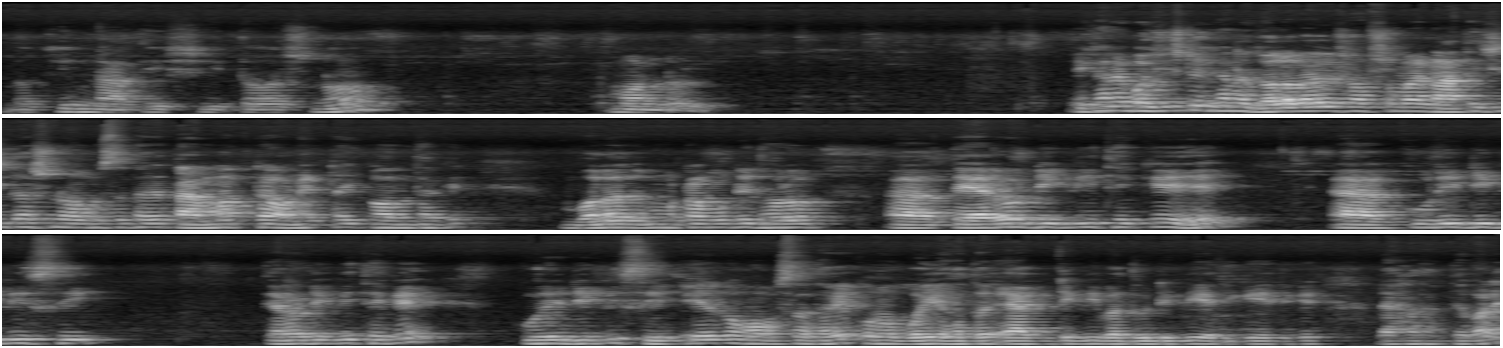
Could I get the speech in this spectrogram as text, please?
দক্ষিণ নাতিশীতোষ্ণ মণ্ডল। এখানে বৈশিষ্ট্য, এখানে জলবায়ু সবসময় নাতিশীতোষ্ণ অবস্থা থাকে, তাপমাত্রা অনেকটাই কম থাকে। বলা মোটামুটি ধরো তেরো ডিগ্রি থেকে কুড়ি ডিগ্রি সি তেরো ডিগ্রি থেকে কুড়ি ডিগ্রি সি এরকম অবস্থা থাকে। কোনো বইয়ে হয়তো এক ডিগ্রি বা দুই ডিগ্রি এদিকে এদিকে লেখা থাকতে পারে।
